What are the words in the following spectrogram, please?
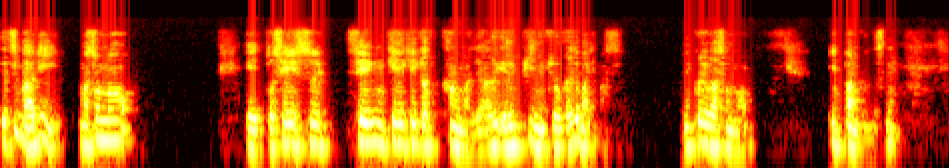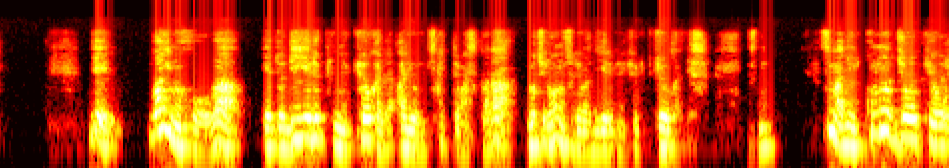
でつまり、まあ、その、えっと、整数線形計画緩和である LP の境界でもあります。これはその一般論ですね。で、Y の方は、えっと、DLP の境界であるように作ってますから、もちろんそれは DLP の境界です。ですね。つまり、この状況、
